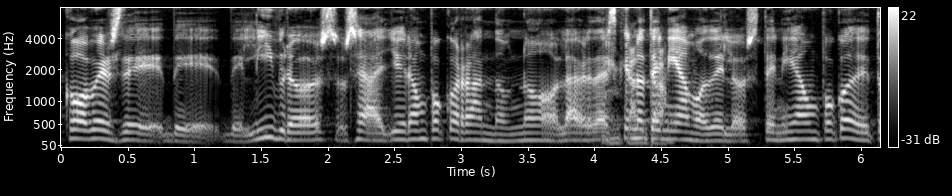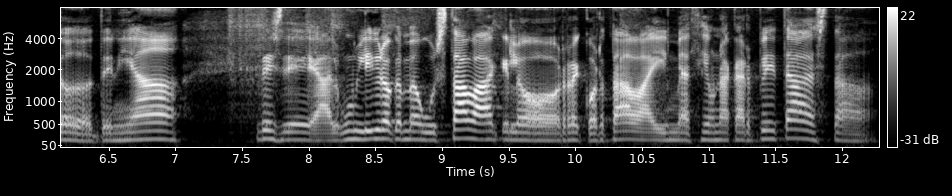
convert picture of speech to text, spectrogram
covers de, de, libros. O sea, yo era un poco random. No, la verdad es que no tenía modelos. Tenía un poco de todo. Tenía desde algún libro que me gustaba, que lo recortaba y me hacía una carpeta, hasta,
